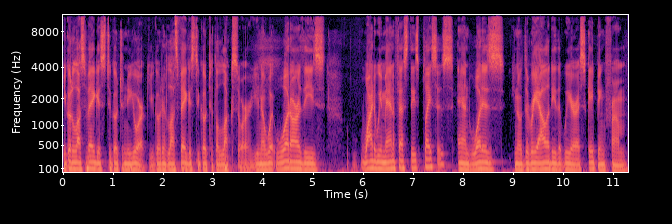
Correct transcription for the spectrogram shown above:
You go to Las Vegas to go to New York. You go to Las Vegas to go to the Luxor. You know what? What are these? Why do we manifest these places? And what is you know the reality that we are escaping from?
